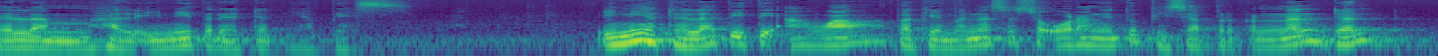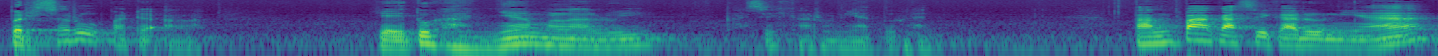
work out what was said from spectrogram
Dalam hal ini terhadap Yabes. Ini adalah titik awal bagaimana seseorang itu bisa berkenan dan berseru pada Allah, yaitu hanya melalui kasih karunia Tuhan. Tanpa kasih karunia,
